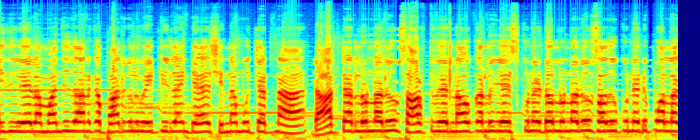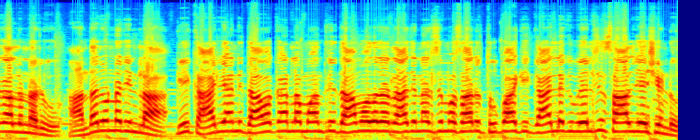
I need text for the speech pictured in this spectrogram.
ఐదు వేల మంది దానిక పరుగులు పెట్టిలంటే చిన్న ముచ్చట్న. డాక్టర్లు ఉన్నారు సాఫ్ట్వేర్ నౌకర్లు చేసుకునేటోళ్ళు ఉన్నారు చదువుకునేటి పొల్లగాళ్ళు ఉన్నారు అందరు ఉన్నారు ఇంట్లో ఈ కార్యాన్ని దవాఖాన్ల మంత్రి దామోదర రాజనరసింహ సారు తుపాకీ గాలిలోకి వేల్చి సాల్వ్ చేసిండు.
